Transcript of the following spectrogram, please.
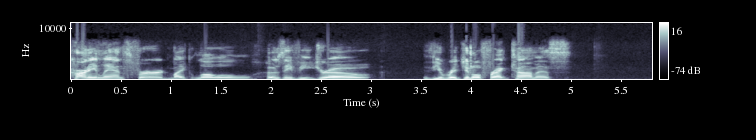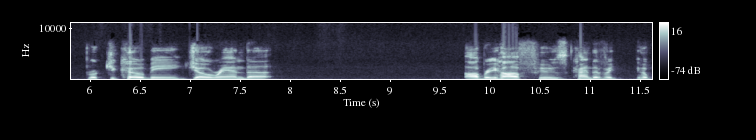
Carney Lansford, Mike Lowell, Jose Vidro, the original Frank Thomas, Brook Jacoby, Joe Randa, Aubrey Huff, who's kind of a kind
